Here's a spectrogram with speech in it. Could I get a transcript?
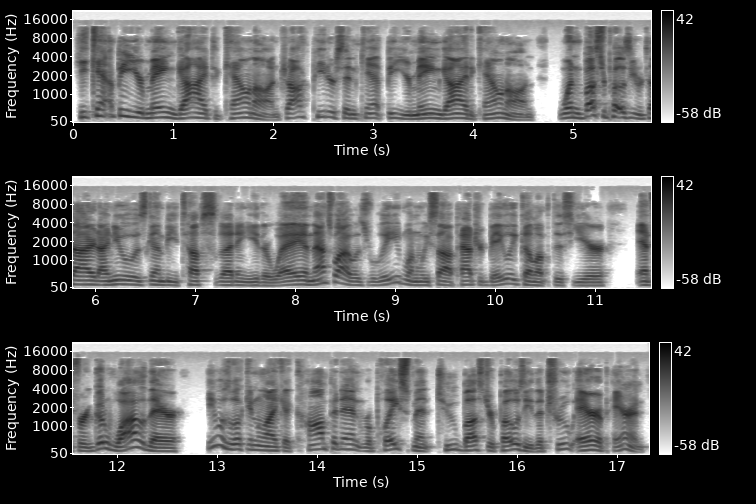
he can't be your main guy to count on. Joc Pederson can't be your main guy to count on. When Buster Posey retired, I knew it was going to be tough sledding either way. And that's why I was relieved when we saw Patrick Bailey come up this year. And for a good while there, he was looking like a competent replacement to Buster Posey, the true heir apparent.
